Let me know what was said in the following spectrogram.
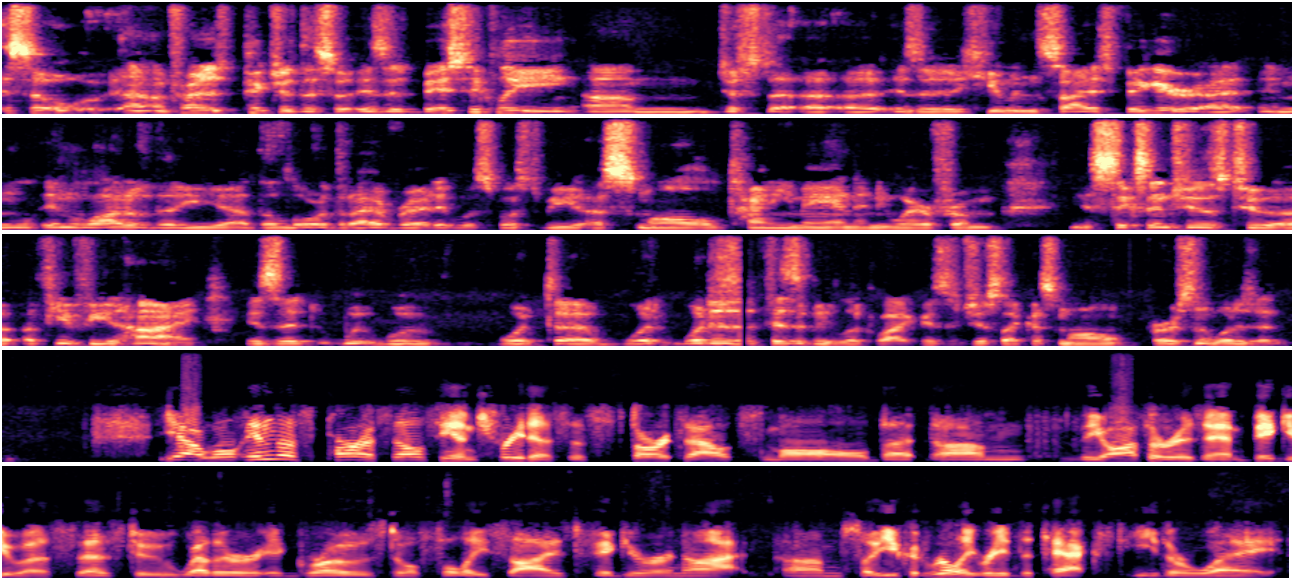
So uh, I'm trying to picture this. Is it basically um, just a, a, is a human-sized figure? Uh, in in a lot of the uh, the lore that I've read, it was supposed to be a small, tiny man, anywhere from you know, six inches to a, a, few feet high. Is it w- w- what uh, what what does it physically look like? Is it just like a small person? What is it? Yeah, well, in this Paracelsian treatise, it starts out small, but um, the author is ambiguous as to whether it grows to a fully sized figure or not. Um, so you could really read the text either way.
